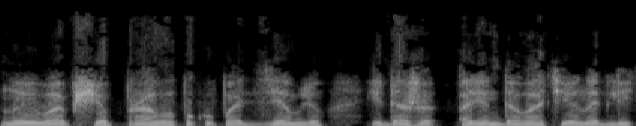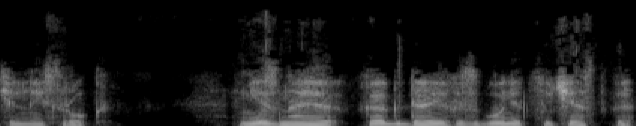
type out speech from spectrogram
но и вообще право покупать землю и даже арендовать ее на длительный срок. Не зная, когда их сгонят с участка,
